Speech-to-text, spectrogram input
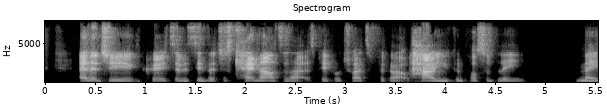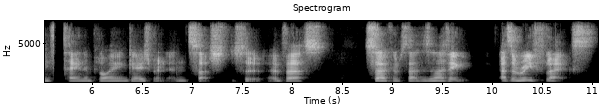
energy and creativity that just came out of that as people tried to figure out how you could possibly maintain employee engagement in such sort of adverse circumstances. And I think as a reflex,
